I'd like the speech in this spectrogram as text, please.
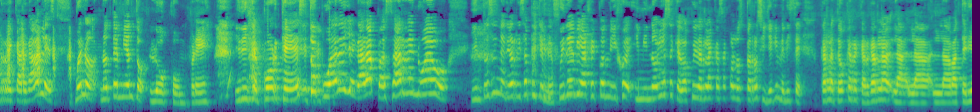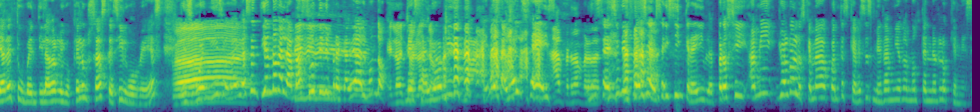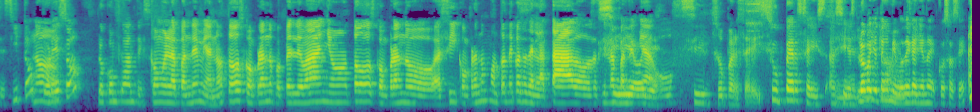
recargables. Bueno, no te miento, lo compré. Y dije, porque esto puede llegar a pasar de nuevo. Y entonces me dio risa porque me fui de viaje con mi hijo y mi novio se quedó a cuidar la casa con los perros y llega y me dice, Carla, tengo que recargar la, la, la, la batería de tu ventilador. Le digo, ¿qué lo usaste? Sí, digo, ¿ves? Es Ah. buenísimo. ¿no? Yo sintiéndome la más Sí, útil sí, y precavida sí. del mundo. El ocho, me el salió mi, ay, me salió el 6. Ah, perdón, perdón. Un 6, una influencia del 6 increíble. Pero sí, a mí, yo algo de los que me he dado cuenta es que a veces me da miedo no tener lo que necesito. No. Por eso lo compro antes. Como en la pandemia, ¿no? Todos comprando papel de baño, todos comprando así, comprando un montón de cosas enlatados, así en la pandemia. oye, Uf, Sí. super seis. Super 6, así Sí, es. Luego yo tengo mi bodega llena de cosas, ¿eh?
